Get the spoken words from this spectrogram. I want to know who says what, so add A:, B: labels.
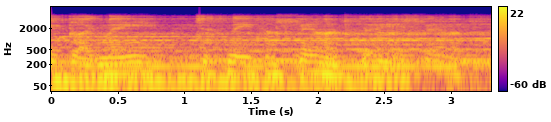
A: freak like me just needs a infinity.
